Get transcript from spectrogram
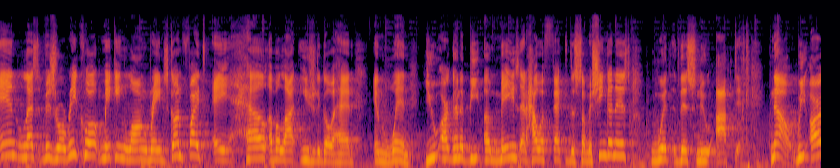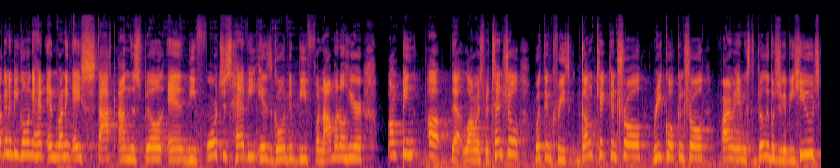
and less visual recoil, making long range gunfights a hell of a lot easier to go ahead and win. You are going to be amazed at how effective the submachine gun is with this new optic. Now, we are going to be going ahead and running a stock on this build, and the Fortress Heavy is going to be phenomenal here, bumping up that long range potential with increased gun kick control, recoil control, fire aiming stability, which is going to be huge,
